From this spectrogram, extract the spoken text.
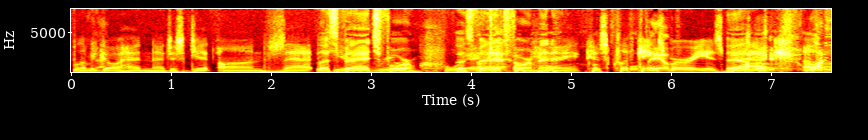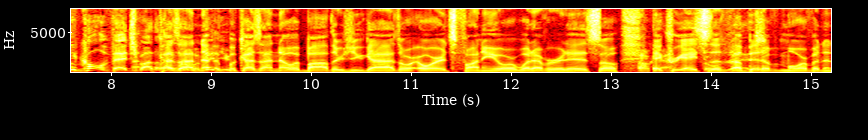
Let me go ahead and uh, just get on that. Let's veg for him. Let's quick. veg for a minute. Because Kliff We'll vamp. Kingsbury is Yeah, back. Why do you Um, call it veg, by the way? Because I know you- because I know it bothers you guys, or or it's funny, or whatever it is. So Okay, it creates so a, we'll a veg. bit of more of a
